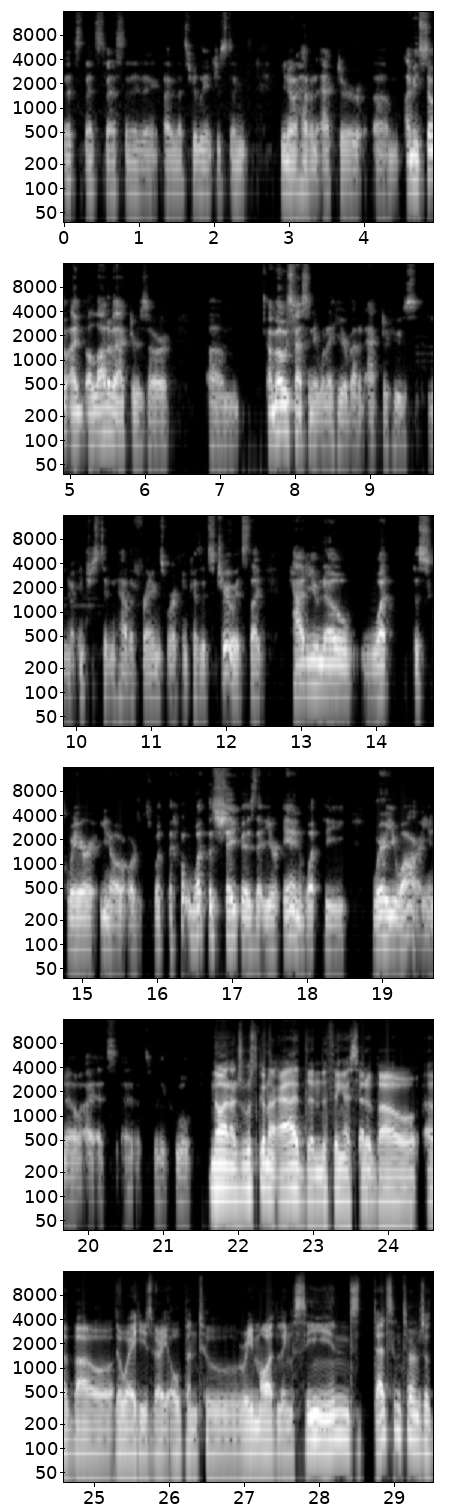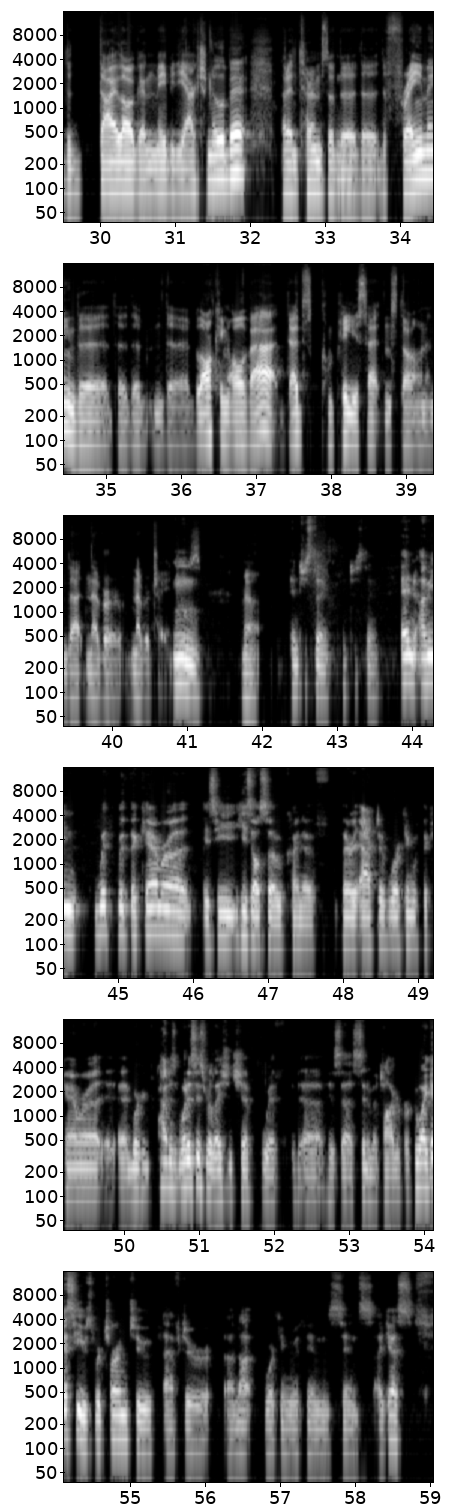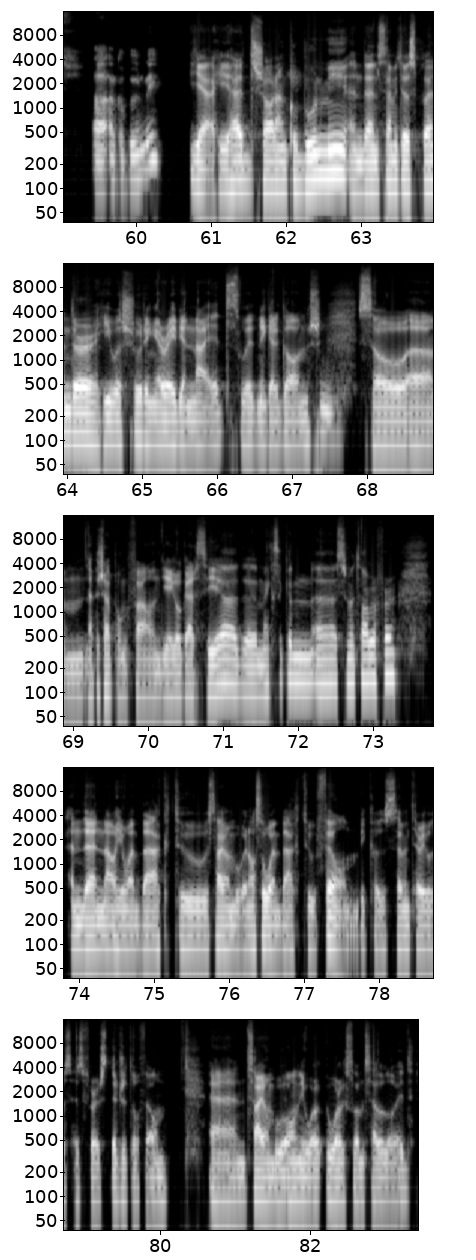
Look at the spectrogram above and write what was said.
That's that's fascinating. I mean, that's really interesting. You know, have an actor. Um, I mean, so I, a lot of actors are. Um, I'm always fascinated when I hear about an actor who's you know interested in how the frame's working because it's true. It's like how do you know what the square you know or what the what the shape is that you're in, what the where you are. You know, I, it's uh, it's really cool. No, and I was gonna add then the thing I said about about the way he's very open to remodeling scenes. That's in terms of the dialogue and maybe the action a little bit but in terms of the mm. the, the framing the, the the the blocking all that that's completely set in stone and that never never changes mm. yeah interesting interesting and i mean with with the camera is he he's also kind of very active working with the camera and uh, working how does what is his relationship with uh, his uh, cinematographer who i guess he was returned to after uh, not working with him since i guess uh, uncle boonmee yeah, he had shot Uncle Boonmee, and then Cemetery of Splendor, he was shooting Arabian Nights with Miguel Gomes. Mm. So um, Apichatpong found Diego Garcia, the Mexican uh, cinematographer, and then now he went back to Sayombhu and also went back to film because Cemetery was his first digital film, and Sayombhu only wor- works on celluloid.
